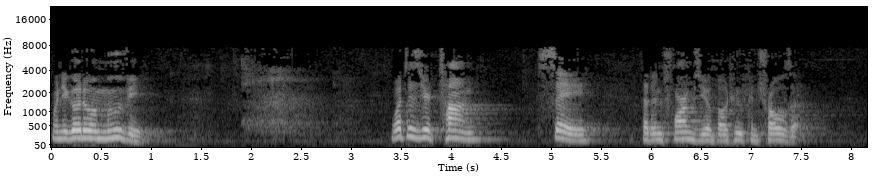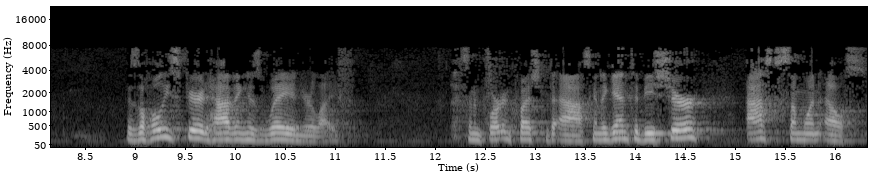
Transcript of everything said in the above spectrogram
when you go to a movie. What does your tongue say that informs you about who controls it? Is the Holy Spirit having his way in your life? It's an important question to ask. And again, to be sure, ask someone else.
